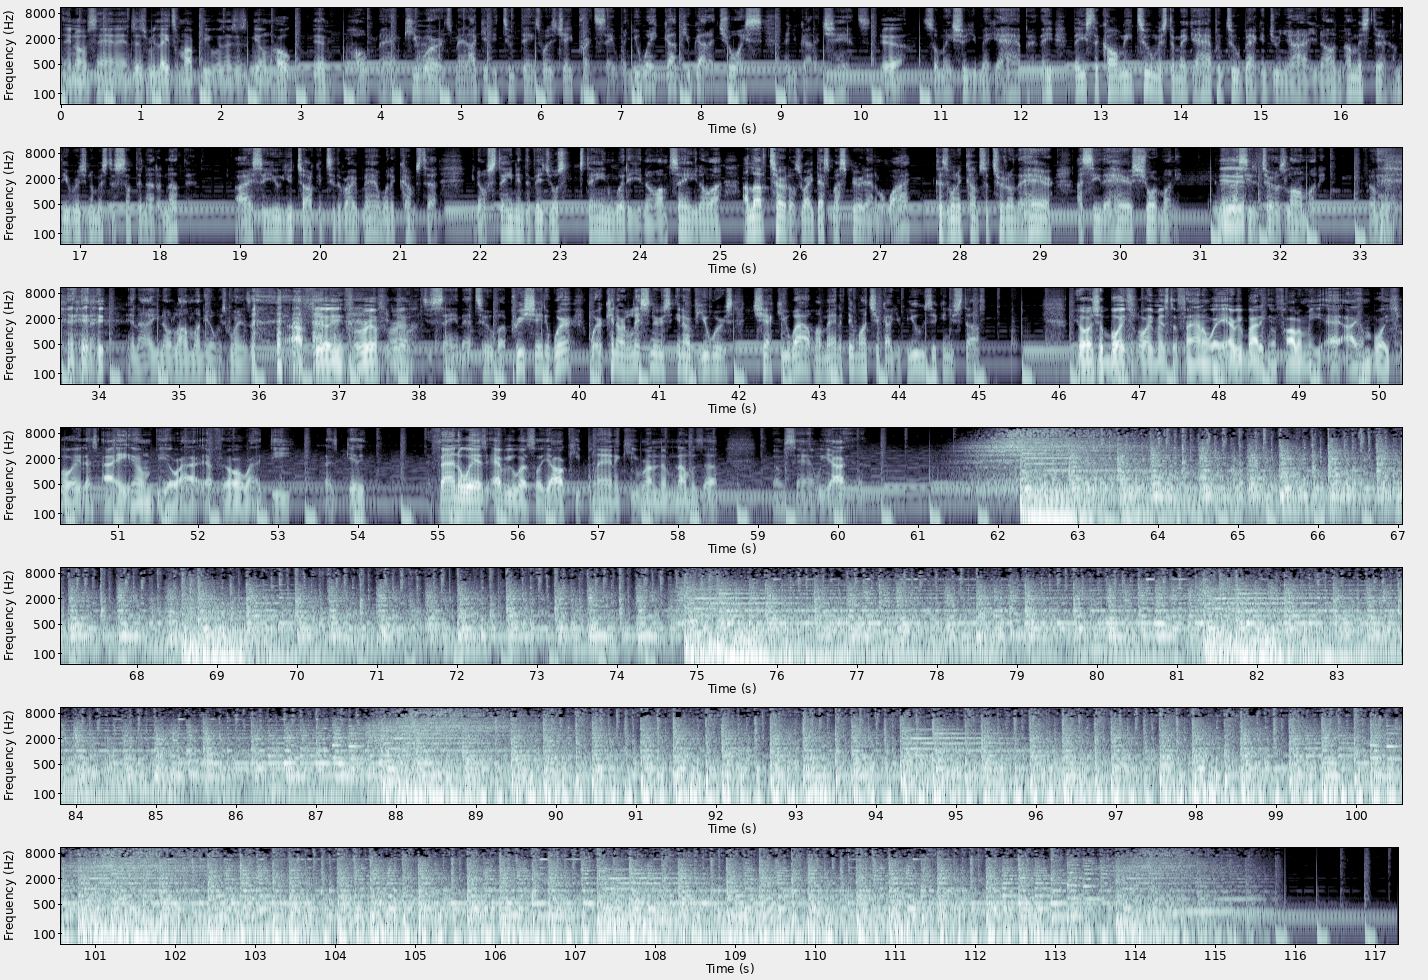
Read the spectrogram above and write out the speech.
You know what I'm saying? And just relate to my people and just give them hope. Me? Hope, man. Key yeah. words, man. I'll give you two things. What does J. Prince say? When you wake up, you got a choice and you got a chance. Yeah. So make sure you make it happen. They they used to call me too, Mr. Make It Happen too, back in junior high. You know, I'm Mr. I'm the original Mr. Something out of nothing. All right, so you you talking to the right man when it comes to, you know, staying individual, staying with it. You know, I'm saying, you know, I, I love turtles, right? That's my spirit animal. Why? Because when it comes to turtle and the hare, I see the hare short money, and yeah. I see the turtles long money. Feel me? and, and uh, you know, long money always wins. I feel you for real, for you know, real. Just saying that too, but appreciate it. Where where can our listeners and our viewers check you out, my man? If they want to check out your music and your stuff. Yo, it's your boy Floyd, Mr. Fanaway. Everybody can follow me at I am Boy Floyd. That's I A M B O I F L O Y D. Let's get it. And Fanaway is everywhere, so y'all keep playing and keep running them numbers up. You know what I'm saying? We out here.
